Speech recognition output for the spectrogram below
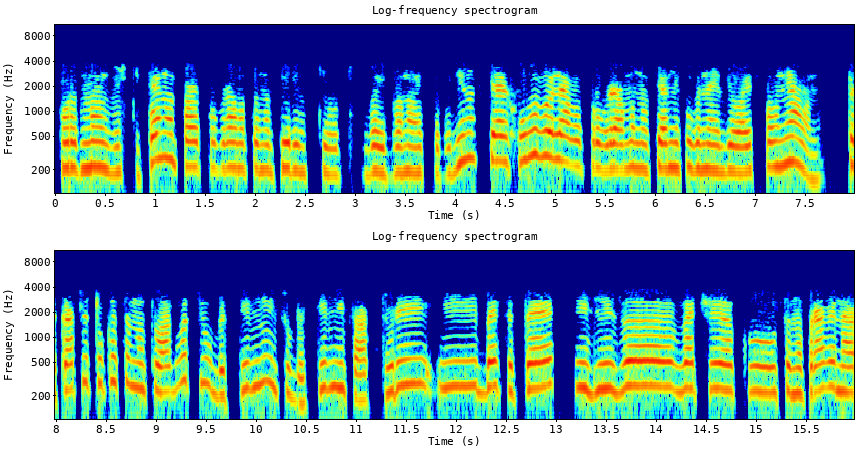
според мен защитена. Това е програмата на Пирински от 2012 година. Тя е хубава лява програма, но тя никога не е била изпълнявана. Така че тук се наслагват и обективни и субективни фактори и БСП излиза вече, ако се направи една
